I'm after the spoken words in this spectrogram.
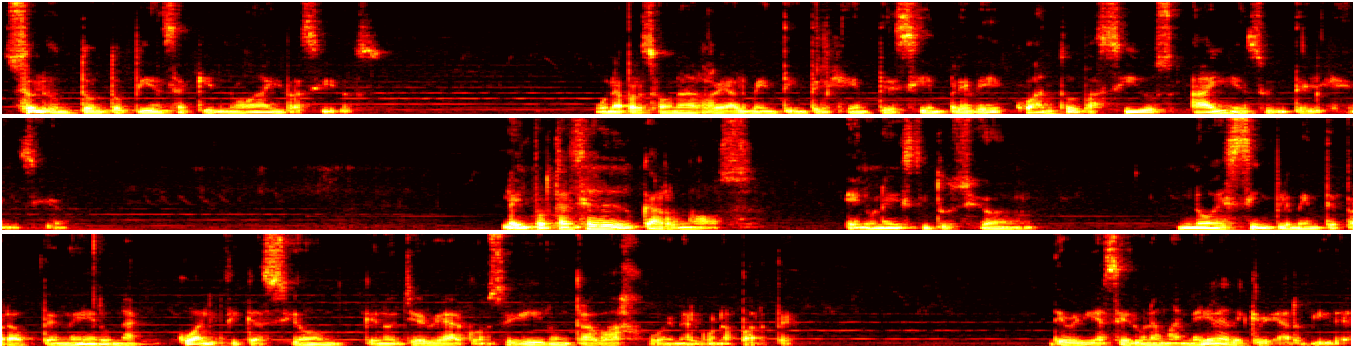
Solo un tonto piensa que no hay vacíos. Una persona realmente inteligente siempre ve cuántos vacíos hay en su inteligencia. La importancia de educarnos en una institución no es simplemente para obtener una cualificación que nos lleve a conseguir un trabajo en alguna parte. Debería ser una manera de crear vida,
